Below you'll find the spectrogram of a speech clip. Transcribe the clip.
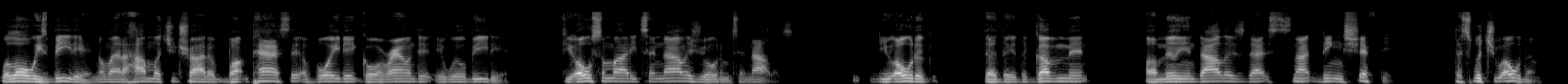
will always be there. No matter how much you try to bump past it, avoid it, go around it, it will be there. If you owe somebody $10, you owe them $10 you owe the, the the, the government a million dollars that's not being shifted. That's what you owe them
